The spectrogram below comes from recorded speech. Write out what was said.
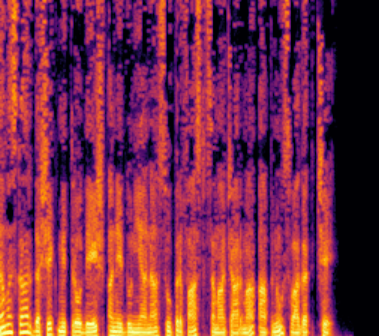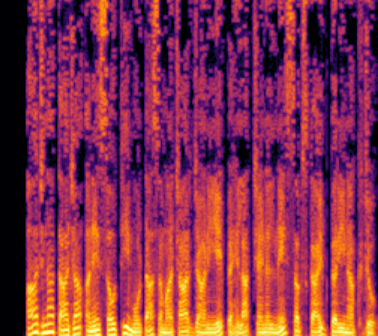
નમસ્કાર દશેક મિત્રો, દેશ અને દુનિયાના સુપરફાસ્ટ સમાચારમાં આપનું સ્વાગત છે. આજના તાજા અને સૌથી મોટા સમાચાર જાણીએ પહેલા ચેનલને સબસ્ક્રાઇબ કરી નાખજો.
